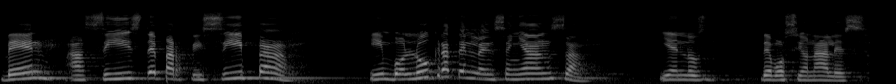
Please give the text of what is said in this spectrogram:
Ven, asiste, participa, involúcrate en la enseñanza y en los devocionales.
